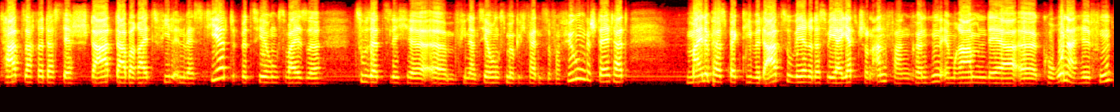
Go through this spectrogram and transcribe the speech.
Tatsache, dass der Staat da bereits viel investiert bzw. zusätzliche ähm, Finanzierungsmöglichkeiten zur Verfügung gestellt hat. Meine Perspektive dazu wäre, dass wir ja jetzt schon anfangen könnten, im Rahmen der äh, Corona-Hilfen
